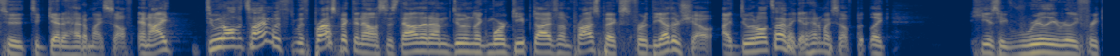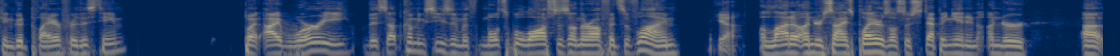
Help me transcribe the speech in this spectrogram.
to to get ahead of myself. And I do it all the time with with prospect analysis. Now that I'm doing like more deep dives on prospects for the other show, I do it all the time. I get ahead of myself. But like he is a really, really freaking good player for this team. But I worry this upcoming season with multiple losses on their offensive line. Yeah. A lot of undersized players also stepping in and under uh,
